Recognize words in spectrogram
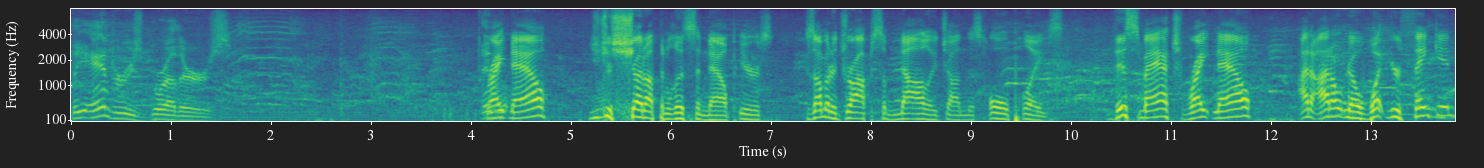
the Andrews brothers. And- Right now, you just shut up and listen now, Pierce, because I'm going to drop some knowledge on this whole place. This match right now, I, don't- know what you're thinking,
